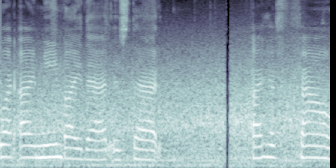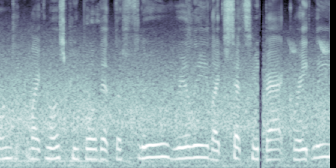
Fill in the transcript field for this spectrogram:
What I mean by that is that I have found, like most people, that the flu really like sets me back greatly.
